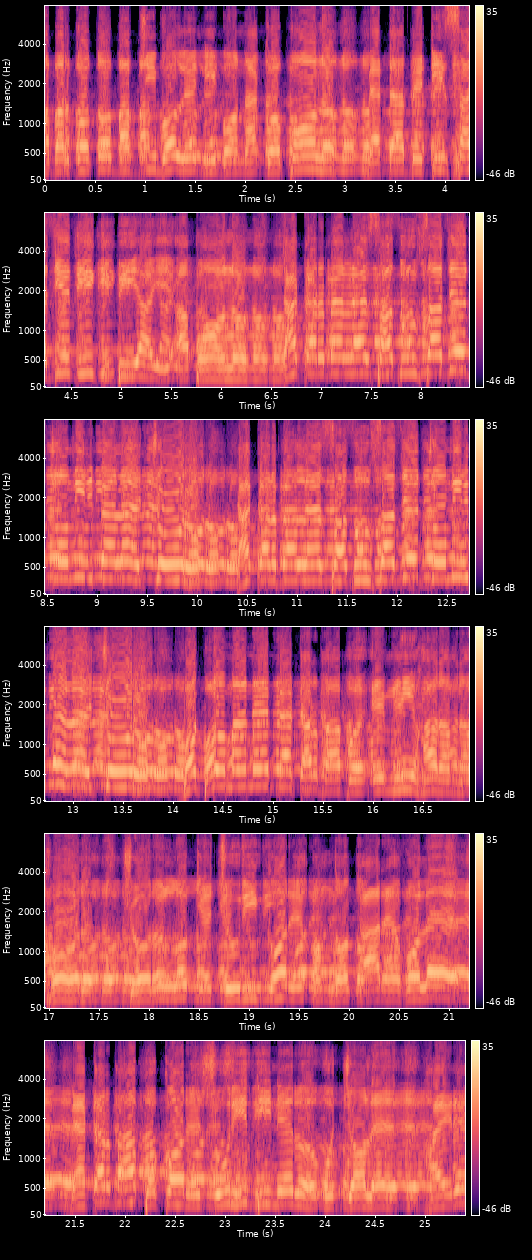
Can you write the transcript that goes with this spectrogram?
আবার কত বাপজি বলে, নিব না কপল বেটা বেটি সাজিয়ে দিক বিয়াই আপন। টাকার বেলায় সাধু সাজে, জমির বেলায় চোর। টাকার বেলায় সাধু সাজে, জমির বেলায় চোর। বর্তমানে বেটার বাপ এমনি হারাম খোর চোর লোকে চুরি করে অন্ধকারে হলে, বেটার বাপ করে সুরি দিনের উজ্জ্বলে। হায়রে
